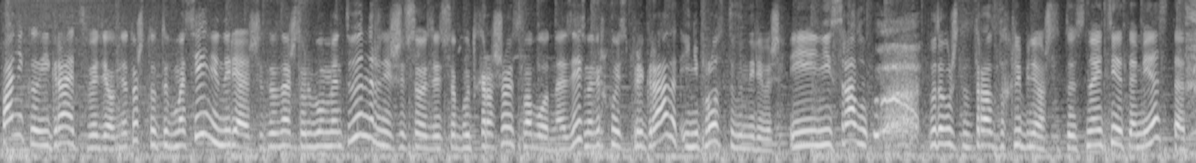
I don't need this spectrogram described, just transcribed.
Паника играет свое дело. Не то, что ты в бассейне ныряешь, и ты знаешь, что в любой момент вынырнешь, и все, здесь все будет хорошо и свободно. А здесь наверху есть преграда, и не просто выныриваешь, и не сразу, потому что ты сразу захлебнешься. То есть найти это место,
